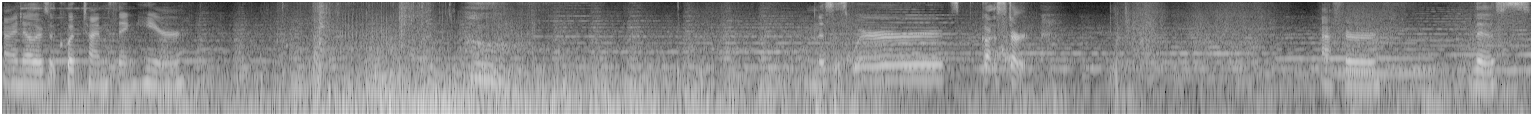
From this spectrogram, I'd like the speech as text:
I know there's a quick time thing here. and this is where gotta start. After this.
